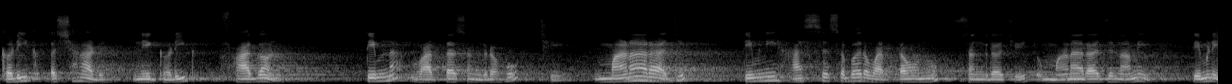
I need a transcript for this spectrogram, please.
ઘડીક અષાઢ ને ઘડીક ફાગણ તેમના વાર્તા સંગ્રહો છે. માણારાજ તેમની હાસ્યસભર વાર્તાઓનો સંગ્રહ છે. તો માણારાજ નામે તેમણે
